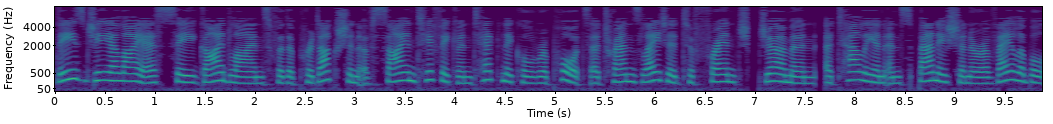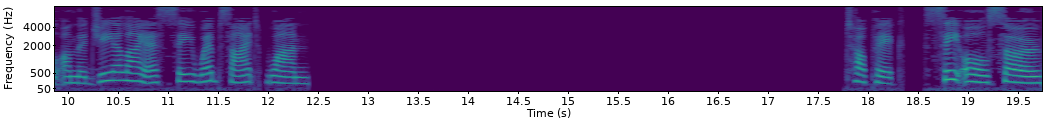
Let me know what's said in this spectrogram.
These GLISC guidelines for the production of scientific and technical reports are translated to French, German, Italian and Spanish and are available on the GLISC website 1. See also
